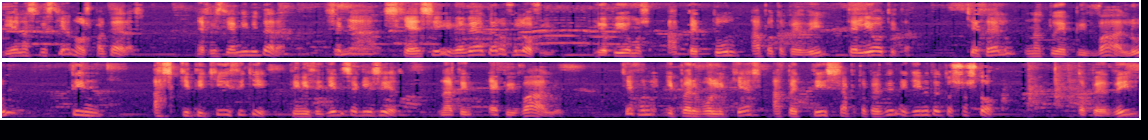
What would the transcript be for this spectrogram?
ή ένας χριστιανός πατέρας, μια χριστιανή μητέρα σε μια σχέση βέβαια ετεροφιλόφιλη, οι οποίοι όμως απαιτούν από το παιδί τελειότητα και θέλουν να του επιβάλλουν την ασκητική ηθική, την ηθική της Εκκλησίας, να την επιβάλλουν και έχουν υπερβολικές απαιτήσεις από το παιδί να γίνεται το σωστό. Το παιδί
